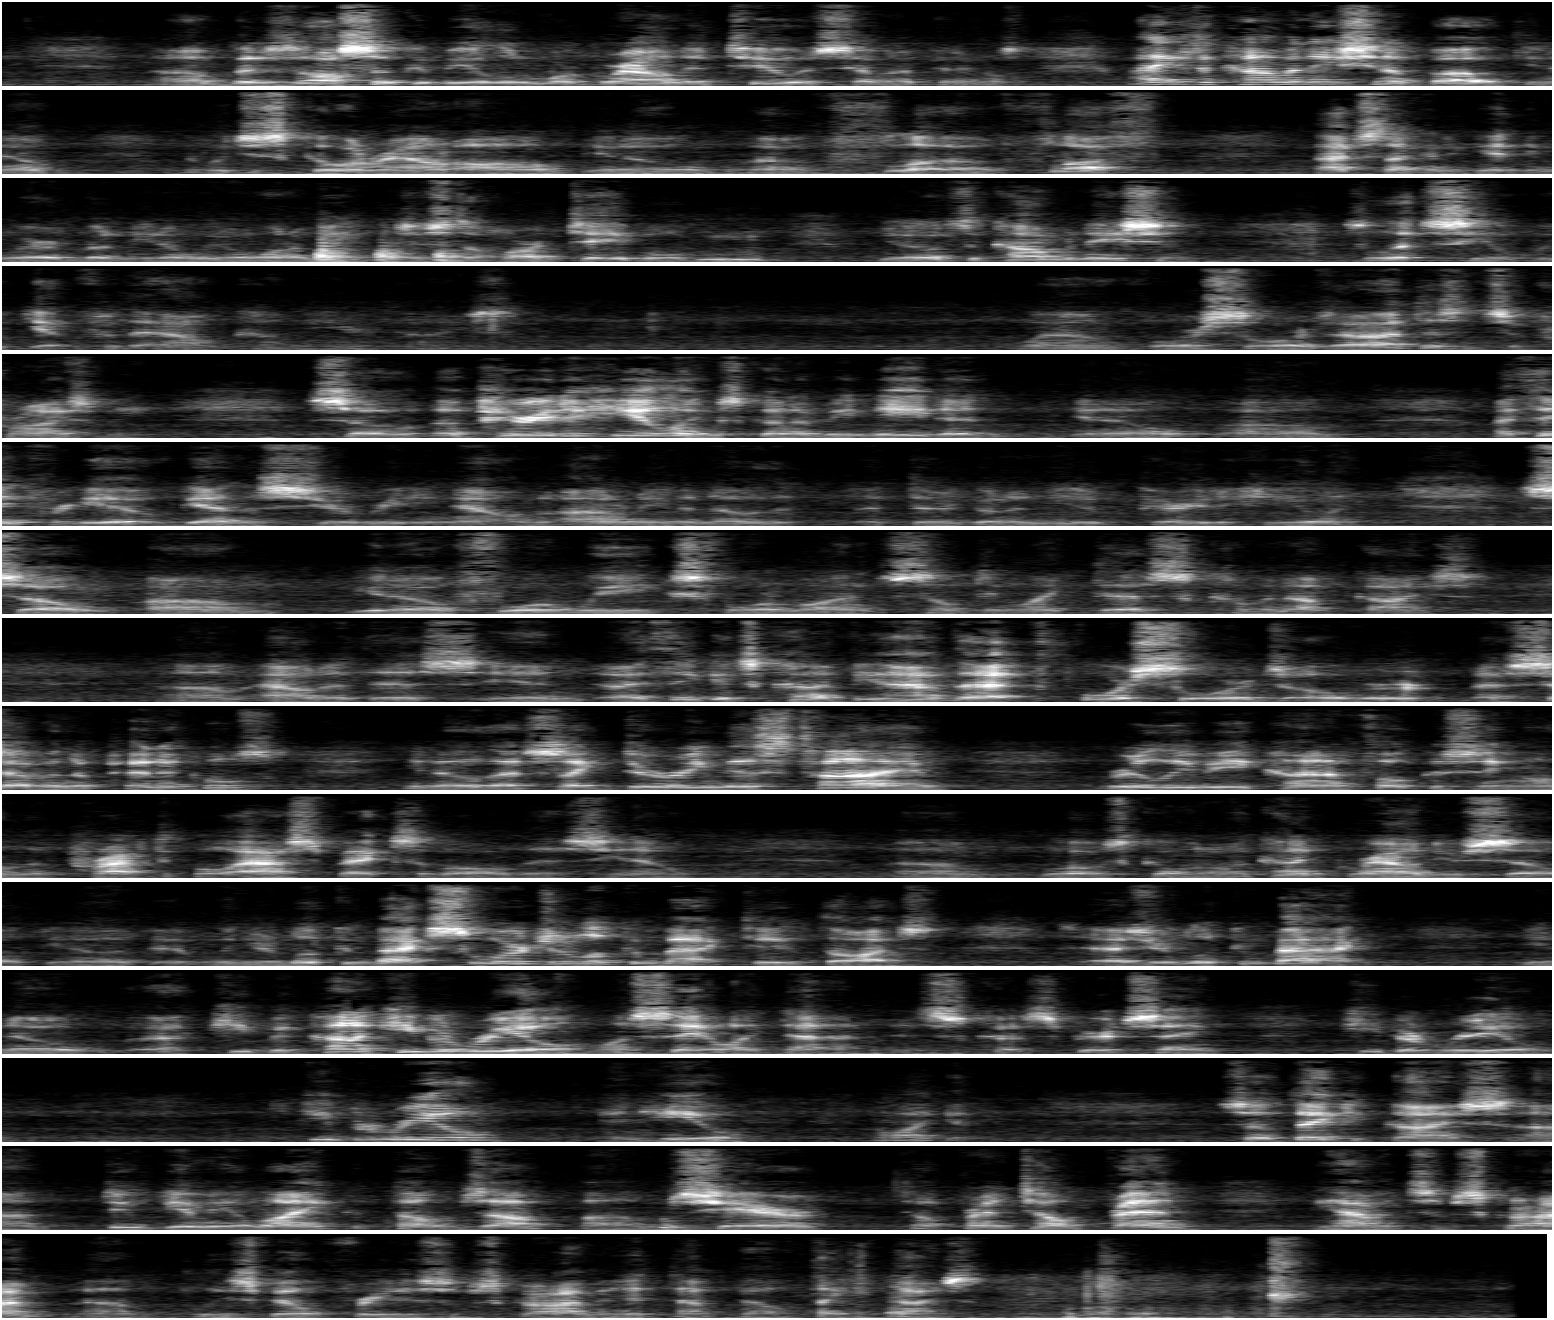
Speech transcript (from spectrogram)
um, but it also could be a little more grounded too with Seven of Pentacles. I think it's a combination of both, you know. If we just go around all, you know, uh, fl- uh, fluff, that's not going to get anywhere, but, you know, we don't want to be just a hard table. you know, it's a combination. So let's see what we get for the outcome here. Wow, Four Swords. Oh, that doesn't surprise me. So a period of healing is going to be needed, you know. Um, I think for you, again, this is your reading now. I don't even know that, that they're going to need a period of healing. So, um, you know, four weeks, four months, something like this coming up, guys, um, out of this. And I think it's kind of, if you have that four swords over a seven of pentacles, you know, that's like during this time, really be kind of focusing on the practical aspects of all this, you know, um, what was going on. Kind of ground yourself, you know, when you're looking back, swords are looking back too, thoughts. As you're looking back, you know, uh, keep it, kind of keep it real. Let's say it like that. It's Spirit saying, keep it real. Keep it real and heal. I like it. So thank you guys. Uh, do give me a like, a thumbs up, um, share, tell a friend, tell a friend. You haven't subscribed, uh, please feel free to subscribe and hit that bell. Thank you guys.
